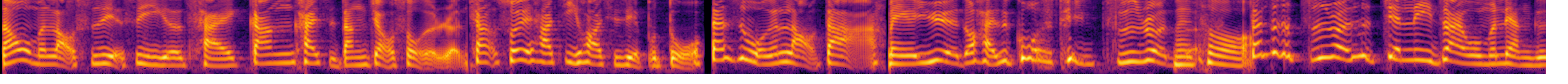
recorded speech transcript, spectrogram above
然后我们老师也是一个才刚开始当教授的人，像所以他计划其实也不多。但是我跟老大每个月都还是过得挺滋润的，没错。但这个滋润是建立在我们两个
